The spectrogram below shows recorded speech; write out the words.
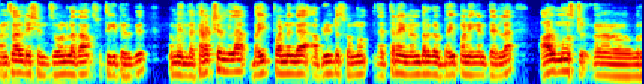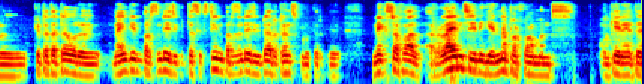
கன்சால்டேஷன் ஜோனில் தான் சுற்றிக்கிட்டு இருக்கு. நம்ம இந்த கரெக்ஷனில் பை பண்ணுங்க அப்படின்ட்டு சொன்னோம். எத்தனை நண்பர்கள் பை பண்ணீங்கன்னு தெரியல. ஆல்மோஸ்ட் ஒரு கிட்டத்தட்ட ஒரு 19% கிட்ட 16% கிட்ட ரிட்டர்ன்ஸ் கொடுத்துருக்கு நெக்ஸ்ட் ஆஃப் ஆல் ரிலையன்ஸ் இன்னைக்கு என்ன பர்ஃபார்மன்ஸ் ஓகே. நேற்று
